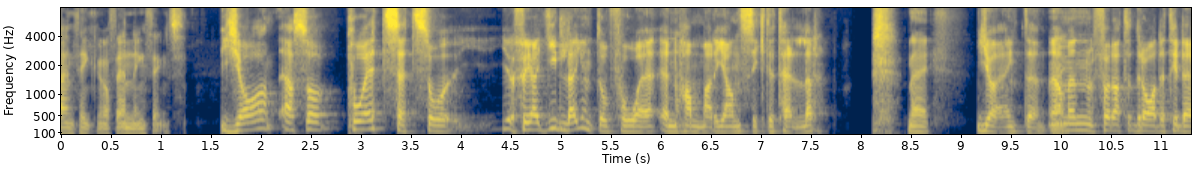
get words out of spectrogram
I'm thinking of ending things. Ja, alltså på ett sätt så... För jag gillar ju inte att få en hammare i ansiktet heller. Nej, Gör jag inte. Ja, Nej. men för att dra det till det.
